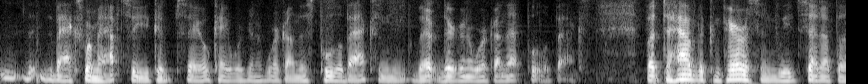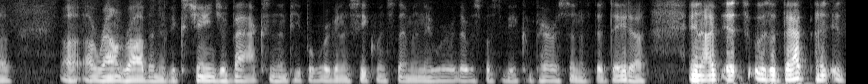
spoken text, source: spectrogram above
the BACs were mapped, so you could say, okay, we're going to work on this pool of BACs, and they're, they're going to work on that pool of BACs. But to have the comparison, we'd set up a, a, round robin of exchange of BACs, and then people were going to sequence them, and they were there was supposed to be a comparison of the data. And I, it, was at that it,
